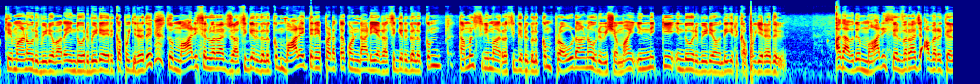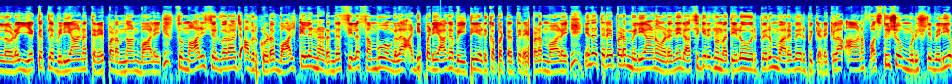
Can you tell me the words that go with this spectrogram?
முக்கியமான ஒரு வீடியோவாக தான் இந்த ஒரு வீடியோ இருக்க போகிறது. ஸோ மாரி செல்வராஜ் ரசிகர்களுக்கும் வாழை திரைப்படத்தை கொண்டாடிய ரசிகர்களுக்கும் தமிழ் சினிமா ரசிகர்களுக்கும் ப்ரௌடான ஒரு விஷயமா இன்னைக்கு இந்த ஒரு வீடியோ வந்து இருக்க போகிறது. அதாவது மாரி செல்வராஜ் அவர்களோட இயக்கத்தில் வெளியான திரைப்படம் தான் வாழை. ஸோ மாரி செல்வராஜ் அவர்களோட வாழ்க்கையில் நடந்த சில சம்பவங்களை அடிப்படையாக வைத்து எடுக்கப்பட்ட திரைப்படம் வாழை. இந்த திரைப்படம் வெளியான உடனே ரசிகர்கள் மத்தியில் ஒரு பெரும் வரவேற்பு கிடைக்கல. ஆனால் ஃபஸ்ட்டு ஷோ முடிச்சுட்டு வெளியே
